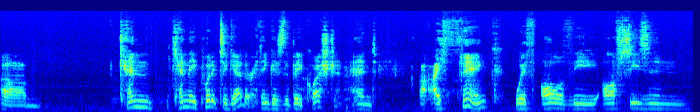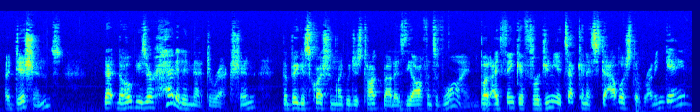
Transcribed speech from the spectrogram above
Um, can can they put it together? I think is the big question. And I think with all of the offseason additions, that the Hokies are headed in that direction. The biggest question, like we just talked about, is the offensive line. But I think if Virginia Tech can establish the running game,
